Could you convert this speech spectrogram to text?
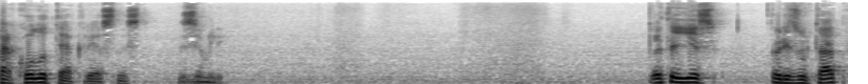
проколотая окрестность Земли. Это и есть результат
